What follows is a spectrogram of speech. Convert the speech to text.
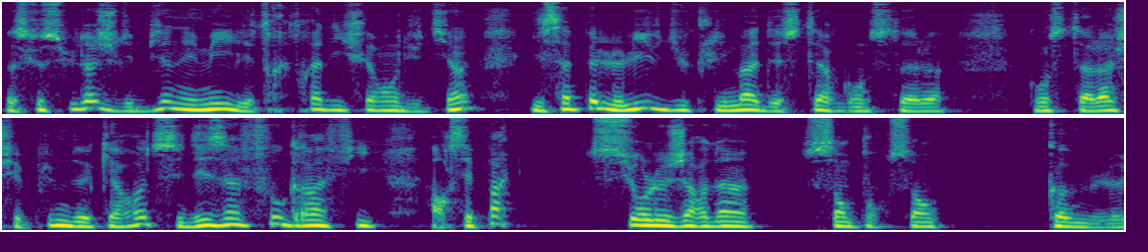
parce que celui-là je l'ai bien aimé, il est très très différent du tien. Il s'appelle Le livre du climat d'Esther Gonstala, Gonstala chez Plume de Carotte. C'est des infographies. Alors c'est pas sur le jardin 100% comme le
